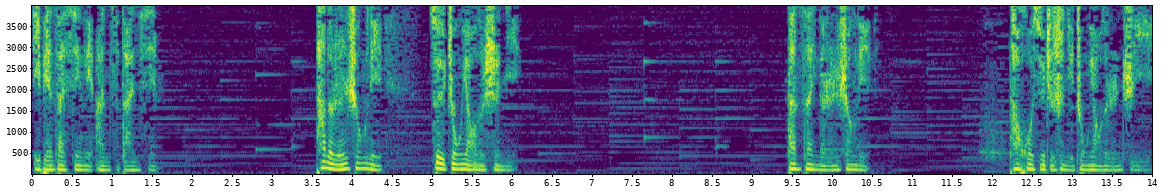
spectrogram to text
一边在心里暗自担心。”他的人生里，最重要的是你，但在你的人生里，他或许只是你重要的人之一。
